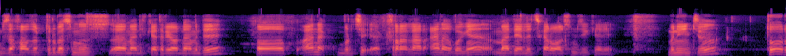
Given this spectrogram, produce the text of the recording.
biza hozir turbosmuz e, modifikator yordamida hop aniq burchi qirralar aniq bo'lgan modelni chiqarib olishimiz kerak buning uchun tor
